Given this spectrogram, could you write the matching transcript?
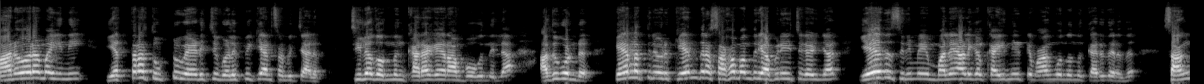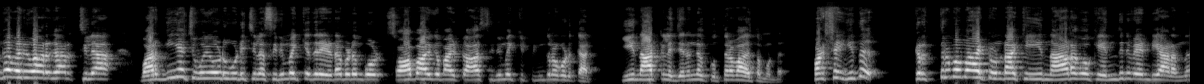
മനോരമ ഇനി എത്ര തുട്ടു മേടിച്ച് വെളുപ്പിക്കാൻ ശ്രമിച്ചാലും ചിലതൊന്നും കരകയറാൻ പോകുന്നില്ല. അതുകൊണ്ട് കേരളത്തിലെ ഒരു കേന്ദ്ര സഹമന്ത്രി അഭിനയിച്ചു കഴിഞ്ഞാൽ ഏത് സിനിമയും മലയാളികൾ കൈനീട്ടി വാങ്ങുമെന്നൊന്നും കരുതരുത്. സംഘപരിവാറുകാർ ചില വർഗീയ ചുവയോടുകൂടി ചില സിനിമയ്ക്കെതിരെ ഇടപെടുമ്പോൾ സ്വാഭാവികമായിട്ടും ആ സിനിമയ്ക്ക് പിന്തുണ കൊടുക്കാൻ ഈ നാട്ടിലെ ജനങ്ങൾക്ക് ഉത്തരവാദിത്തമുണ്ട്. പക്ഷെ ഇത് കൃത്രിമമായിട്ടുണ്ടാക്കിയ ഈ നാടകമൊക്കെ എന്തിനു വേണ്ടിയാണെന്ന്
